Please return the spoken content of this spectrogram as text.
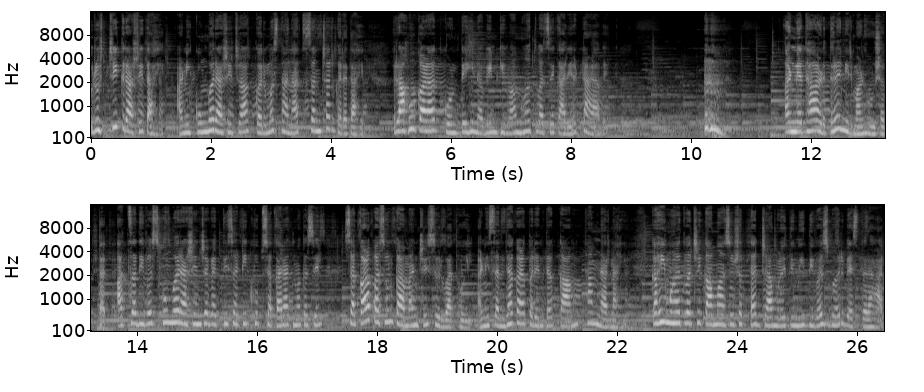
वृश्चिक राशीत आहे आणि कुंभ राशीच्या कर्मस्थानात संचार करत आहे. राहू काळात कोणतेही नवीन किंवा महत्त्वाचे कार्य टाळावे. अन्यथा अडथळे निर्माण होऊ शकतात. आजचा दिवस कुंभ राशींच्या व्यक्तीसाठी खूप सकारात्मक असेल. सकाळपासून कामांची सुरुवात होईल आणि संध्याकाळपर्यंत काम थांबणार नाही. काही महत्वाची कामं असू शकतात ज्यामुळे तुम्ही दिवसभर व्यस्त राहाल.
